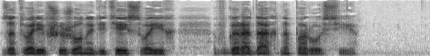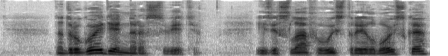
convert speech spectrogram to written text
затворившие жены детей своих в городах на Поросье. На другой день на рассвете Изяслав выстроил войско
